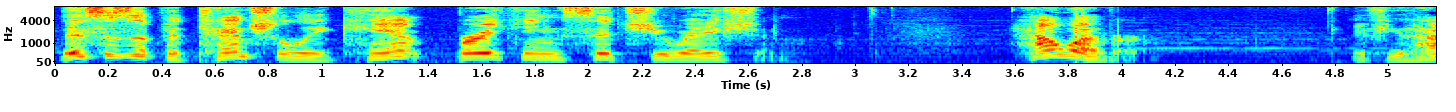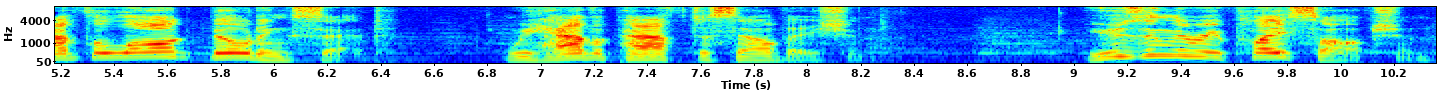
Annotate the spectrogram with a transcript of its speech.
This is a potentially camp-breaking situation. However, if you have the log building set, we have a path to salvation. Using the replace option,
